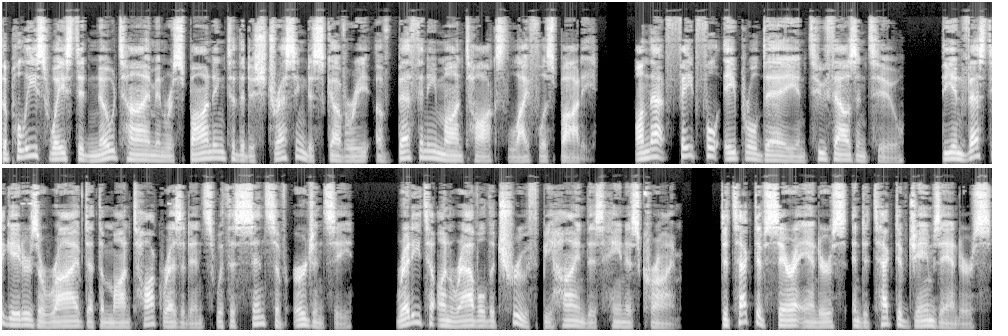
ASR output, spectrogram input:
The police wasted no time in responding to the distressing discovery of Bethany Montauk's lifeless body. On that fateful April day in 2002, the investigators arrived at the Montauk residence with a sense of urgency, ready to unravel the truth behind this heinous crime. Detective Sarah Anders and Detective James Anders,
